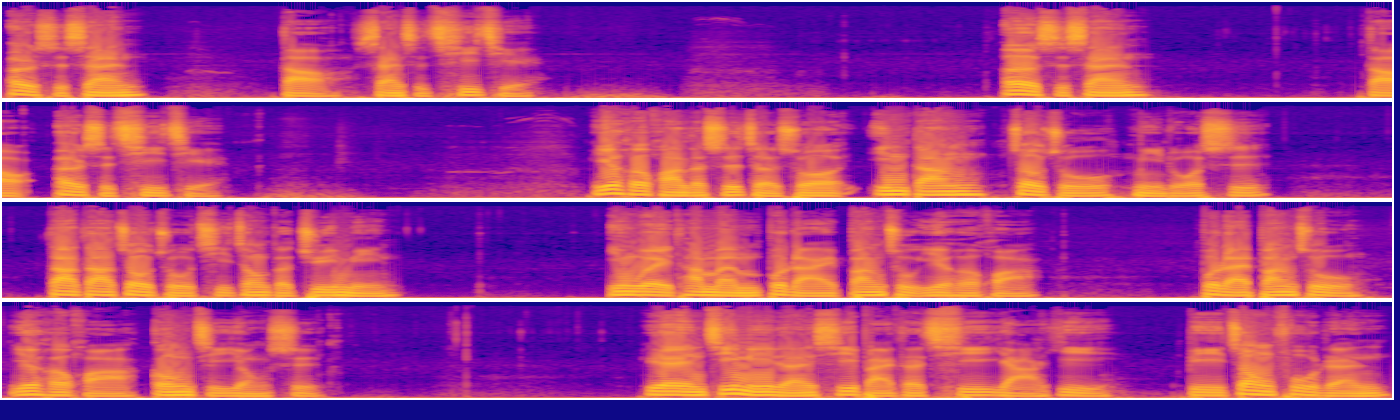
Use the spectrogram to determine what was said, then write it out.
二十三到三十七节。二十三到二十七节，耶和华的使者说：“应当咒诅米罗斯，大大咒诅其中的居民，因为他们不来帮助耶和华，不来帮助。”耶和华攻击勇士。愿基尼人西百的妻雅意比众妇人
